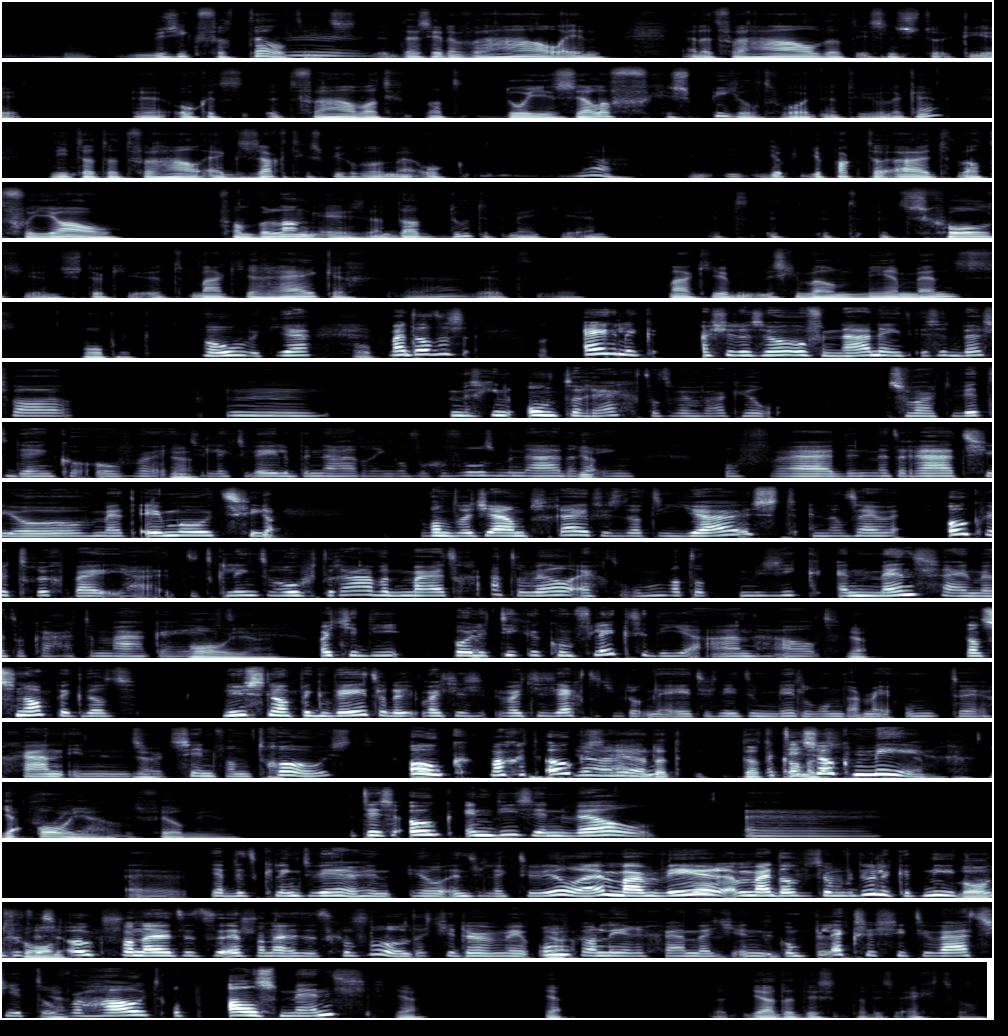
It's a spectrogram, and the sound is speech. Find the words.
Muziek vertelt iets. Mm. Daar zit een verhaal in. En het verhaal, dat is een stukje. Eh, ook het, het verhaal wat, wat door jezelf gespiegeld wordt, natuurlijk. Hè? Niet dat het verhaal exact gespiegeld wordt, maar ook. Ja, je, je pakt eruit wat voor jou van belang is. En dat doet het met je. En het, het, het, het schoolt je een stukje. Het maakt je rijker. Hè? Het eh, maakt je misschien wel meer mens, hoop ik. Hoop ik, ja. Hoop ik. Maar dat is eigenlijk, als je er zo over nadenkt, is het best wel mm, misschien onterecht dat we vaak heel zwart-wit denken over intellectuele benadering of een gevoelsbenadering. Of dit met ratio of met emotie. Ja. Want wat jij omschrijft is dat juist, en dan zijn we ook weer terug bij, ja, het klinkt hoogdravend, maar het gaat er wel echt om wat dat muziek en mens zijn met elkaar te maken heeft. Oh ja. Wat je die politieke conflicten die je aanhaalt, Ja. dan snap ik dat. Nu snap ik beter wat, je, wat je zegt. Dat je bedoelt, nee, het is niet een middel om daarmee om te gaan in een Ja. soort zin van troost. Ook, mag het ook Ja, zijn. ja, dat, dat het kan is ook meer. Ja, voor oh ja, het is veel meer. Het is ook in die zin wel. eh, eh, ja, dit klinkt weer heel- intellectueel, hè? Maar weer, maar dat, zo bedoel ik het niet. Lood want het is ook vanuit het, eh, vanuit het gevoel dat je ermee om Ja. kan leren gaan. Dat je in een complexe situatie je Ja. overhoudt op als mens. Dat, ja, dat is, dat is echt zo.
